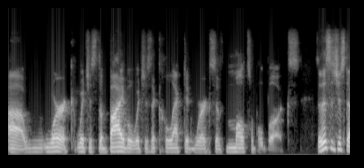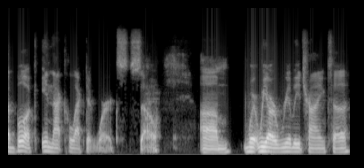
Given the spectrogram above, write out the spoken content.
uh, work, which is the Bible, which is the collected works of multiple books. So this is just a book in that collected works. So um, we're, we are really trying to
